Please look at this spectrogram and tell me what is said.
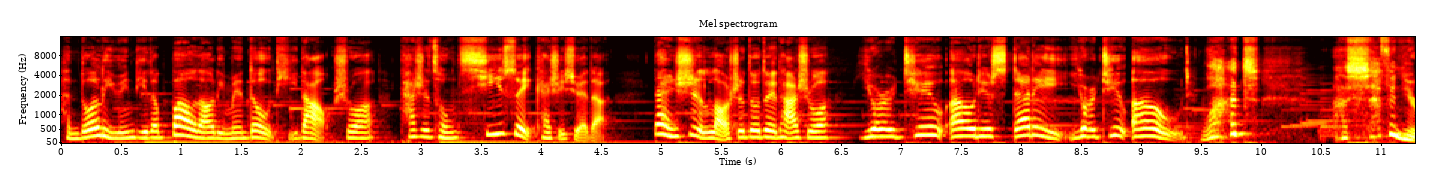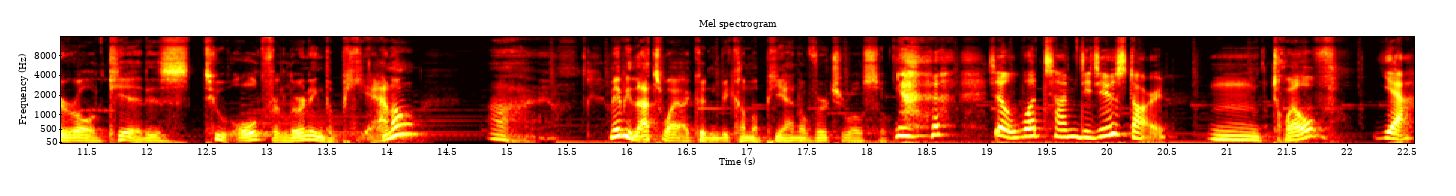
很多李云迪的报道里面都有提到，说他是从七岁开始学的，但是老师都对他说，You're too old to study. You're too old. What? a seven year old kid is too old for learning the piano? Ah, maybe that's why I couldn't become a piano virtuoso. so, what time did you start? Mm, 12? Yeah,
